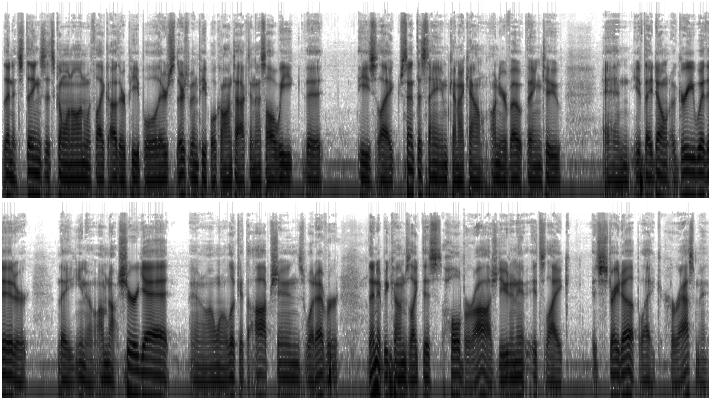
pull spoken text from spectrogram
then it's things that's going on with like other people. There's there's been people contacting us all week that he's like sent the same can I count on your vote thing too. And if they don't agree with it or they, you know, I'm not sure yet, you know, I want to look at the options, whatever, then it becomes like this whole barrage, dude. And it, it's like, it's straight up like harassment.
